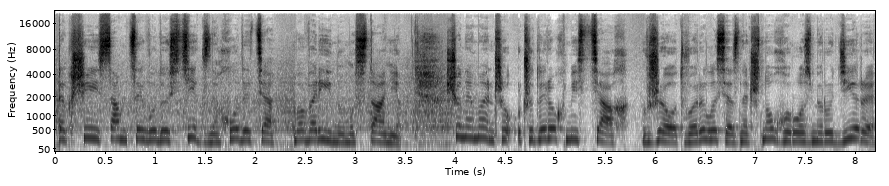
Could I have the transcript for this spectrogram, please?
так ще й сам цей водостік знаходиться в аварійному стані. Щонайменше у чотирьох місцях вже утворилися значного розміру діри.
